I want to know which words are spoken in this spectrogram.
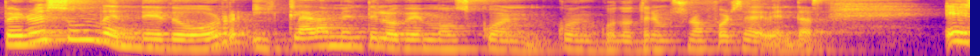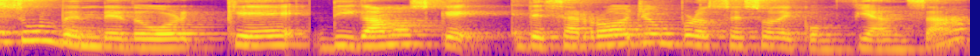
pero es un vendedor, y claramente lo vemos con, cuando tenemos una fuerza de ventas, es un vendedor que digamos que desarrolla un proceso de confianza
